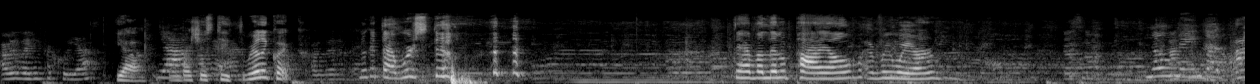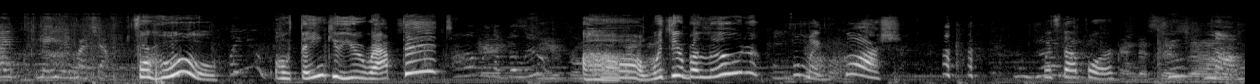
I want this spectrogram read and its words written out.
Are we waiting for Kuya? Yeah. Yeah. Brush his teeth really quick. Look at that. We're still. they have a little pile everywhere. No name, but I made it myself. For who? For you. Oh, thank you. You wrapped it? Oh, with a balloon. Oh, with your balloon? Oh my gosh. What's that for? And this is uh, Mom.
